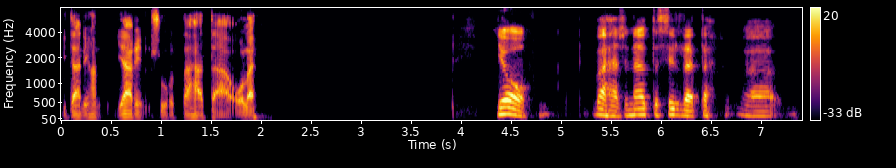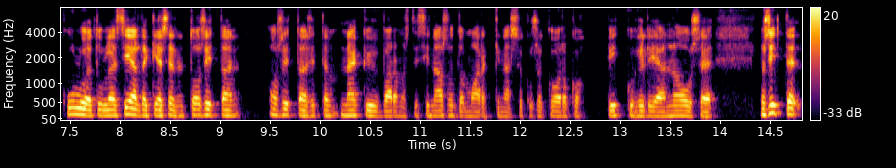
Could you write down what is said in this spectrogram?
mitään ihan järin suurta hätää ole. Joo, vähän se näyttää siltä, että kuluja tulee sieltäkin ja se nyt osittain, osittain sitten näkyy varmasti siinä asuntomarkkinassa, kun se korko pikkuhiljaa nousee. No sitten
